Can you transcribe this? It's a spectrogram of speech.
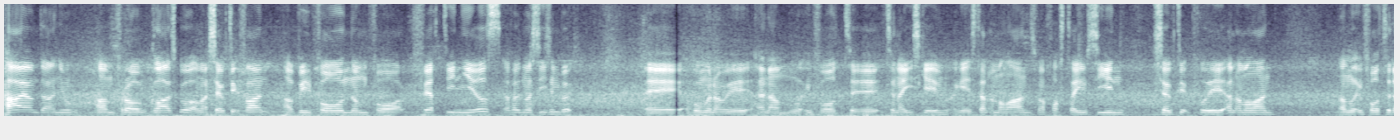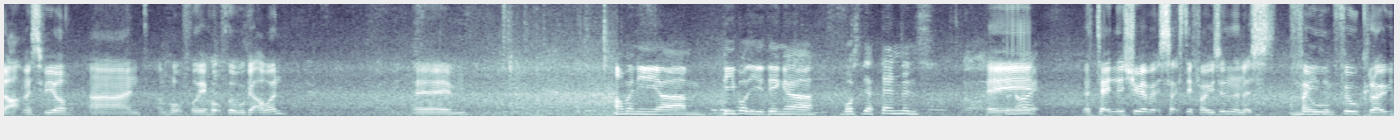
Hi, I'm Daniel. I'm from Glasgow. I'm a Celtic fan. I've been following them for 13 years. I've had my season book, uh, home and away, and I'm looking forward to tonight's game against Inter Milan. It's my first time seeing Celtic play Inter Milan. I'm looking forward to the atmosphere, and I'm hopefully hopefully we'll get a win. Um, How many um, people do you think? Uh, what's the attendance uh, tonight? the attendance should be about 60,000 and it's full full crowd.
